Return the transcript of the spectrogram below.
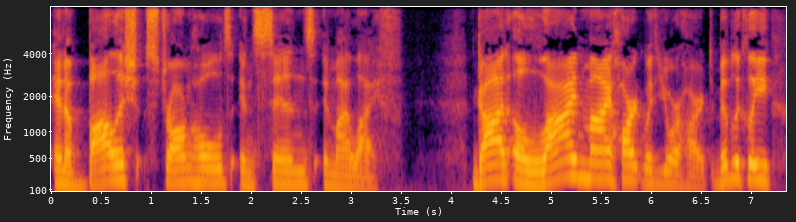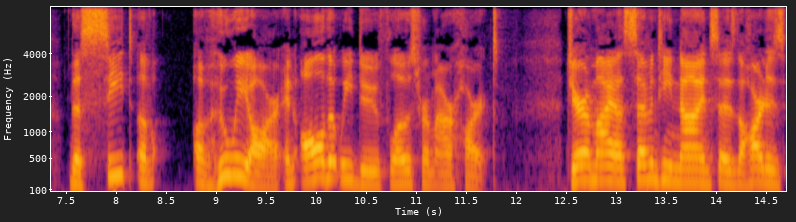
and abolish strongholds and sins in my life. God, align my heart with your heart. Biblically, the seat of, of who we are and all that we do flows from our heart. Jeremiah 17 9 says, The heart is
